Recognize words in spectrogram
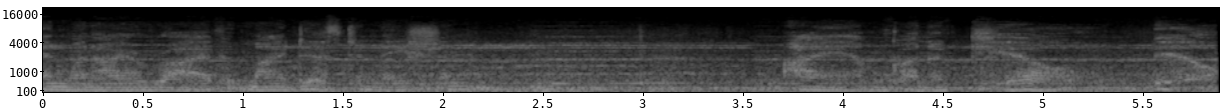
And when I arrive at my destination, I am gonna kill Bill.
